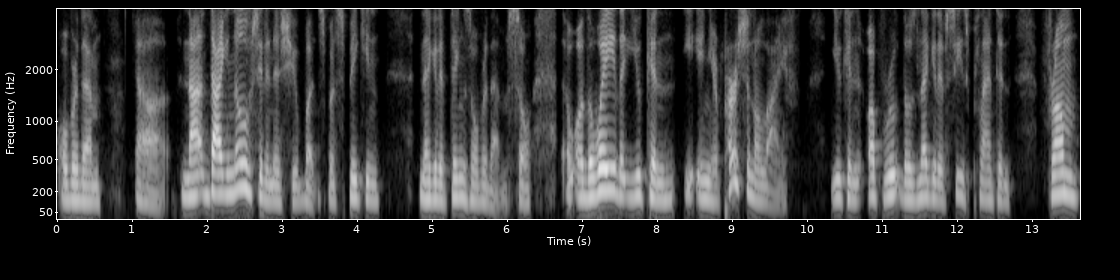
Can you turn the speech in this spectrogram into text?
over them, uh, not diagnosing an issue, but but speaking negative things over them. So uh, the way that you can in your personal life, you can uproot those negative seeds planted from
